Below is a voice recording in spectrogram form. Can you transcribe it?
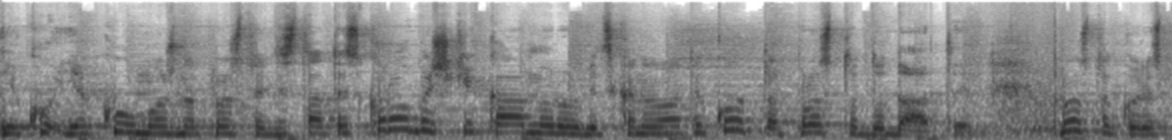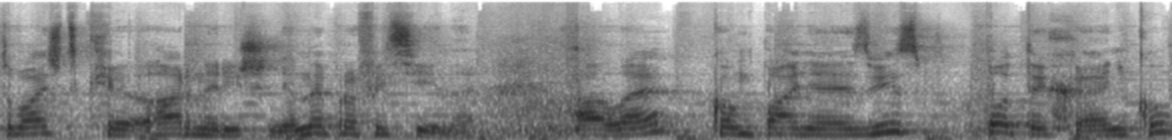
яку, яку можна просто дістати з коробочки камеру, відсканувати код та просто додати. Просто користувацьке гарне рішення, не професійне. Але компанія звіс потихеньку,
